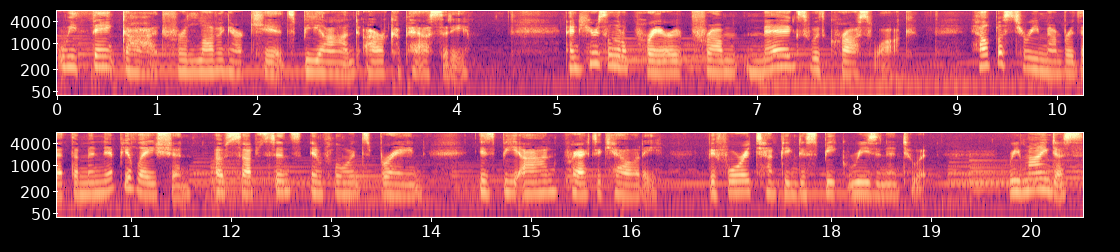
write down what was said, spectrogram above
we thank God for loving our kids beyond our capacity. And here's a little prayer from Megs with Crosswalk. Help us to remember that the manipulation of substance influenced brain is beyond practicality before attempting to speak reason into it. Remind us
